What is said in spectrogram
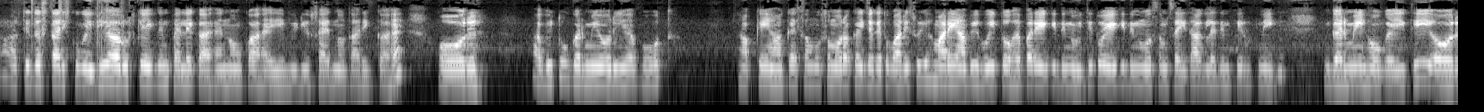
आरती दस तारीख को गई थी और उसके एक दिन पहले का है, नौ का है ये वीडियो, शायद नौ तारीख का है। और अभी तो गर्मी हो रही है बहुत। आपके यहाँ कैसा मौसम हो रहा, कई जगह तो बारिश हुई, हमारे यहाँ भी हुई तो है, पर एक ही दिन हुई थी तो एक ही दिन मौसम सही था, अगले दिन फिर उतनी गर्मी हो गई थी। और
